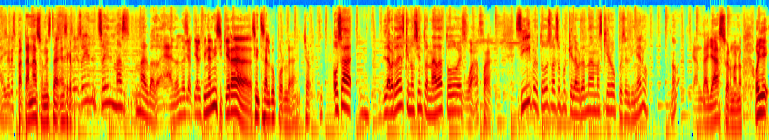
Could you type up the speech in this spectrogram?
ahí... Eres patanazo en esta, en esta Soy, soy el, soy el más malvado. Ah, no, no es Y, y al final ni siquiera sientes algo por la chava. O sea, la verdad es que no siento nada, todo es Guapa. falso. Sí, pero todo es falso porque la verdad nada más quiero pues el dinero, ¿no? Gandallazo, hermano. Oye,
